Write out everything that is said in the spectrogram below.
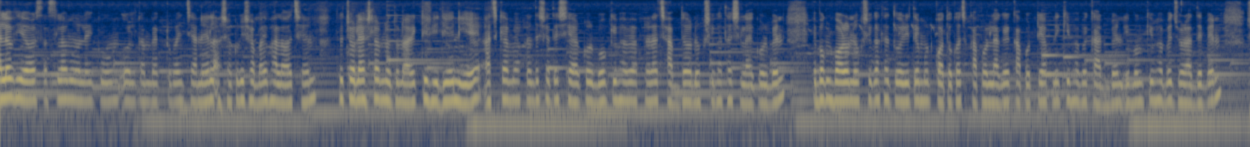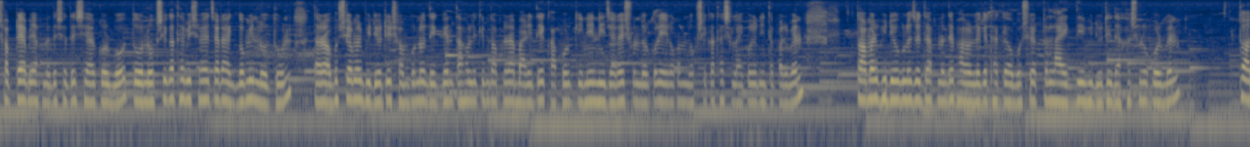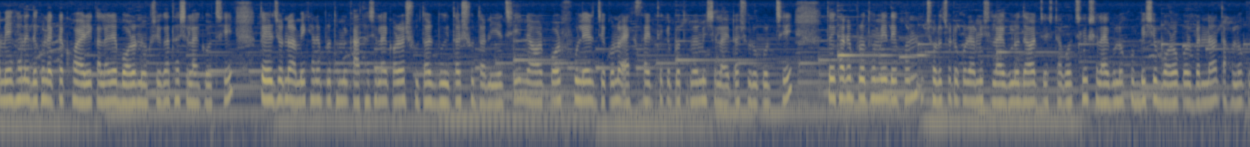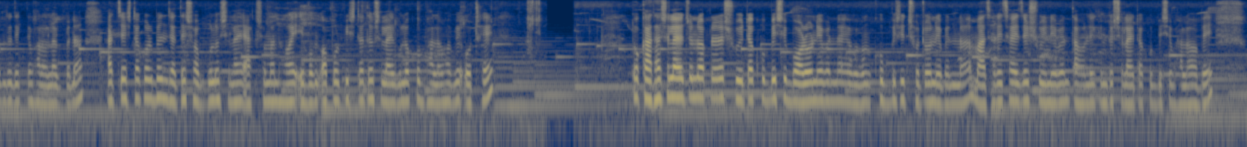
Hello viewers আসসালামু আলাইকুম। Welcome back to my channel. আশা করি সবাই ভালো আছেন। তো চলে আসলাম নতুন আরেকটি ভিডিও নিয়ে। আজকে আমি আপনাদের সাথে শেয়ার করব কীভাবে আপনারা ছাপ দেওয়া নকশি কাঁথা সেলাই করবেন এবং বড় নকশি কাঁথা তৈরিতে মোট কত কাজ কাপড় লাগে, কাপড়টি আপনি কীভাবে কাটবেন এবং কীভাবে জোড়া দেবেন, সবটাই আমি আপনাদের সাথে শেয়ার করব। তো নকশি কাঁথা বিষয়ে যারা একদমই নতুন, তারা অবশ্যই আমার ভিডিওটি সম্পূর্ণ দেখবেন। তাহলে কিন্তু আপনারা বাড়িতে কাপড় কিনে নিজেরাই সুন্দর করে এরকম নকশি কাঁথা সেলাই করে নিতে পারবেন। তো আমার ভিডিওগুলো যদি আপনাদের ভালো লেগে থাকে, অবশ্যই একটা লাইক দিয়ে ভিডিওটি দেখা শুরু করবেন। তো আমি এখানে দেখুন একটা খয়েরি কালারের বড় নকশি কাঁথা সেলাই করছি। তো এর জন্য আমি এখানে প্রথমে কাঁথা সেলাই করার সুতার দুই তার সুতা নিয়েছি। নেওয়ার পর ফুলের যে কোনো এক সাইড থেকে প্রথমে আমি সেলাইটা শুরু করছি। তো এখানে প্রথমেই দেখুন ছোট ছোট করে আমি সেলাইগুলো দেওয়ার চেষ্টা করছি। সেলাইগুলো খুব বেশি বড় করবেন না, তাহলেও কিন্তু দেখতে ভালো লাগবে না। আর চেষ্টা করবেন যাতে সবগুলো সেলাই এক সমান হয় এবং অপর পৃষ্ঠাতেও সেলাইগুলো খুব ভালোভাবে ওঠে। তো কাঁথা সেলাইয়ের জন্য আপনারা সুইটা খুব বেশি বড় নেবেন না এবং খুব বেশি ছোট নেবেন না। মাঝারি সাইজের সুই নেবেন, তাহলে কিন্তু সেলাইটা খুব বেশি ভালো হবে।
